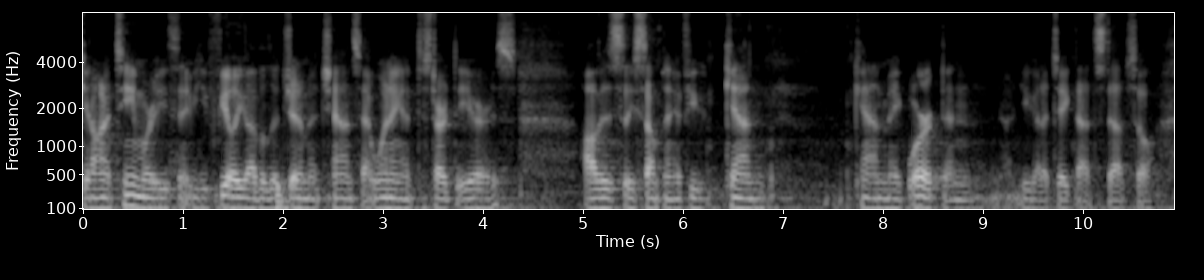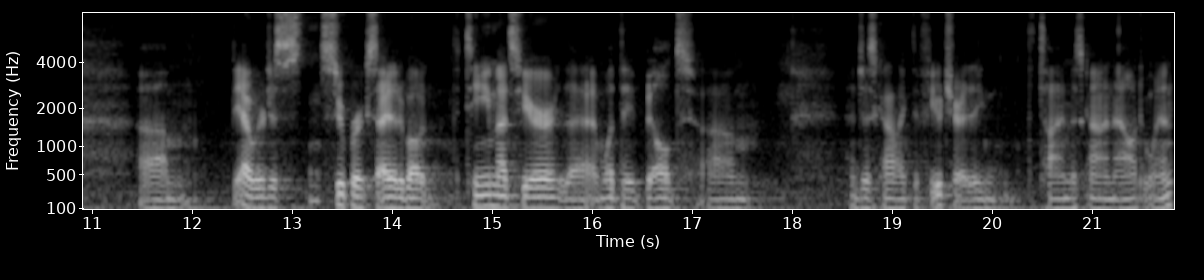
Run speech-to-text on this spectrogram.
get on a team where you think you feel you have a legitimate chance at winning it to start the year is obviously something if you can can make work then you got to take that step. So um, yeah we're just super excited about the team that's here the, and what they've built um, and just kind of like the future. I think the time is kind of now to win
